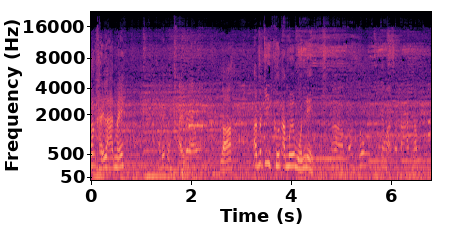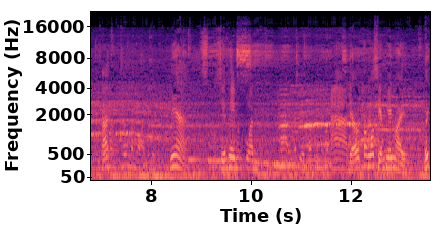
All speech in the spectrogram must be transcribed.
ต้องไขลานไหมอันนี้ผมไขไว้แล้วเหรออะเมื่อกี้คุณเอามือหมุนนี่ อ่าก็ช่วงจังหวะสตาร์ทครับฮะ มันช่วงมันหน่อยนึงเนี่ย เสียงเพลงมันกวนอ่าแล้วเดี๋ยวแป๊บนึงนะครับอ่า เดี๋ยวต้องลดเสียงเพลงหน่อย เฮ้ย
